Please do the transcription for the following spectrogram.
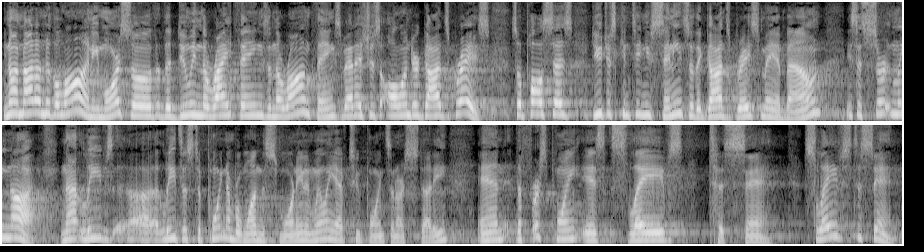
You know, I'm not under the law anymore, so the, the doing the right things and the wrong things, man, it's just all under God's grace. So Paul says, do you just continue sinning so that God's grace may abound? He says, certainly not. And that leaves, uh, leads us to point number one this morning, and we only have two points in our study. And the first point is slaves to sin. Slaves to sin.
